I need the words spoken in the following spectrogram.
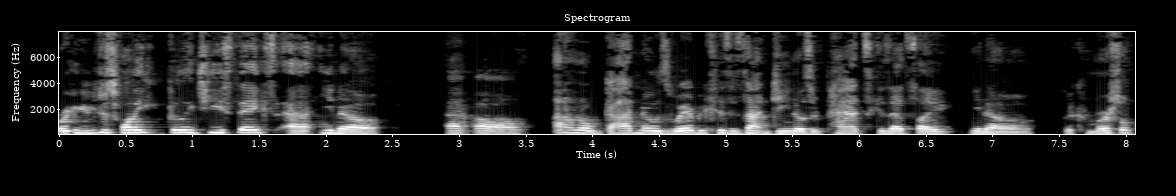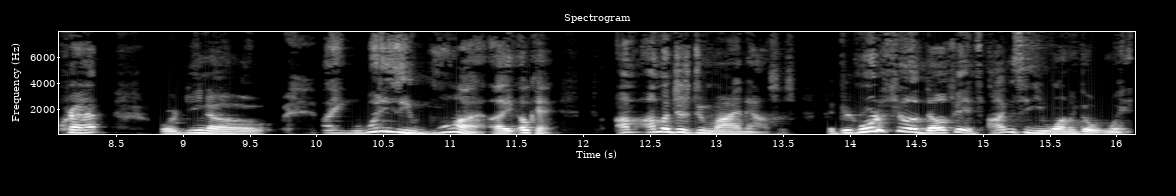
or you just want to eat Philly cheesesteaks at you know, at uh, I don't know, God knows where because it's not Geno's or Pat's because that's like you know the commercial crap, or you know, like what does he want? Like, okay, I'm, I'm gonna just do my analysis. If you're going to Philadelphia, it's obviously you want to go win.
